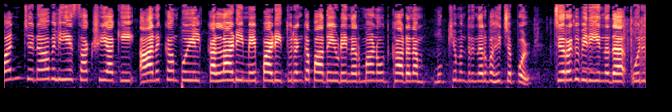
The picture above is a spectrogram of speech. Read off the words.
വൻ ജനാവലിയെ സാക്ഷിയാക്കി ആനക്കാംപൊയിൽ കള്ളാടി മേപ്പാടി തുരങ്കപാതയുടെ നിർമ്മാണോദ്ഘാടനം മുഖ്യമന്ത്രി നിർവഹിച്ചപ്പോൾ ചിറകു വിരിയുന്നത് ഒരു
